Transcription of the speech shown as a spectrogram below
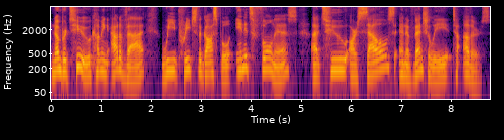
Number two, coming out of that, we preach the gospel in its fullness uh, to ourselves and eventually to others.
